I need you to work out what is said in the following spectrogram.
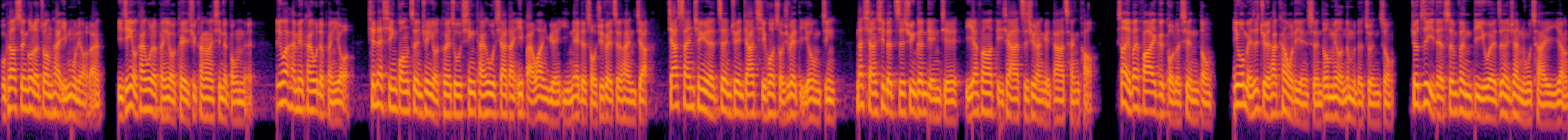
股票申购的状态一目了然。已经有开户的朋友可以去看看新的功能。另外还没有开户的朋友，现在星光证券有推出新开户下单一百万元以内的手续费震撼价，加三千元的证券加期货手续费抵用金。那详细的资讯跟连接一样放到底下的资讯栏给大家参考。上礼拜发了一个狗的限动，因为我每次觉得他看我的眼神都没有那么的尊重，就自己的身份地位真的像奴才一样。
